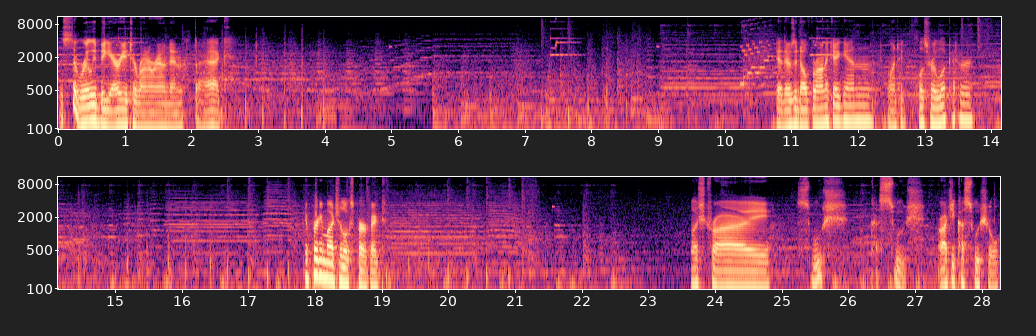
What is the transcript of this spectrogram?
This is a really big area to run around in. What the heck? Yeah, there's adult Veronica again. Want to take a closer look at her? It pretty much looks perfect. Let's try swoosh, kaswoosh, or actually kaswooshel.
